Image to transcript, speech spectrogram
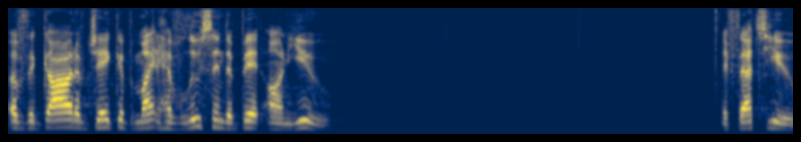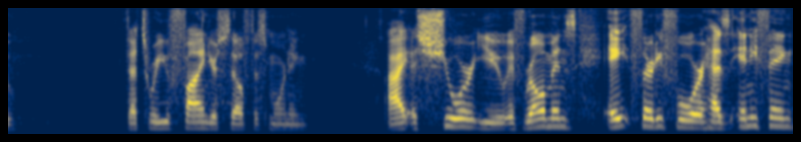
of the God of Jacob might have loosened a bit on you. If that's you, if that's where you find yourself this morning, I assure you, if Romans 8:34 has anything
